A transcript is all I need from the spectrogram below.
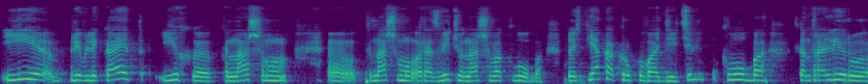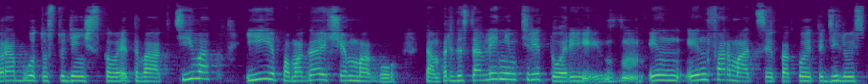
и привлекает их э, к нашему, э, к нашему развитию нашего клуба. То есть я как руководитель клуба контролирую работу студенческого этого актива и помогаю, чем могу. Там, предоставлением территории, ин, информации какой-то делюсь,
